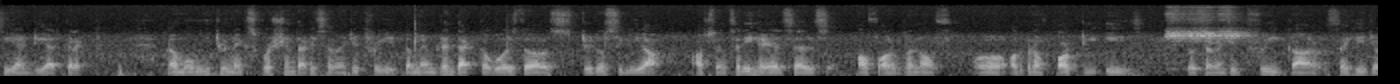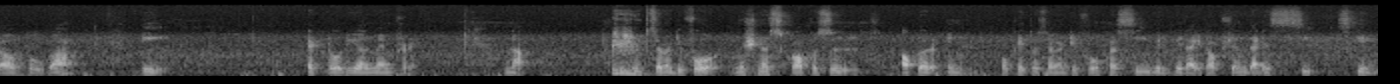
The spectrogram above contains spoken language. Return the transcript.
C and D are correct now moving to next question that is 73 the membrane that covers the stereocilia of sensory hair cells of organ of organ of Corti is तो 73 का सही जवाब होगा A tectorial membrane now 74 Meissner's corpuscles occur in okay so 74 का C will be right option that is C skin.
